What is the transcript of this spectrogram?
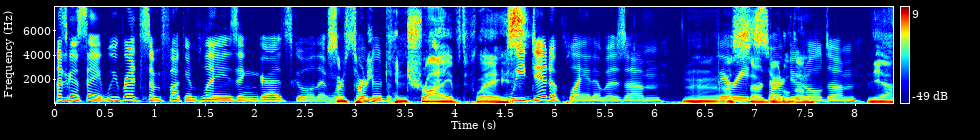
I was going to say, we read some fucking plays in grad school that Some were pretty sardood- contrived plays. we did a play that was um Mhm, very sardoodledom. Yeah.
